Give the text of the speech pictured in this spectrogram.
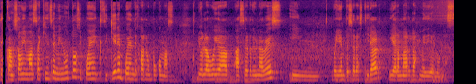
descansó mi masa 15 minutos y pueden, si quieren pueden dejarla un poco más. Yo la voy a hacer de una vez y voy a empezar a estirar y armar las medialunas.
